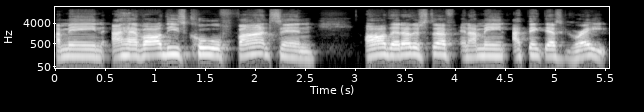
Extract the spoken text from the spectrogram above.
I mean, I have all these cool fonts and all that other stuff. And I mean, I think that's great.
